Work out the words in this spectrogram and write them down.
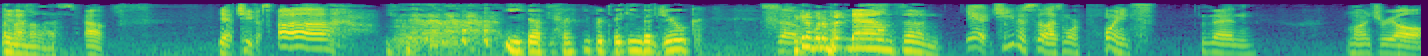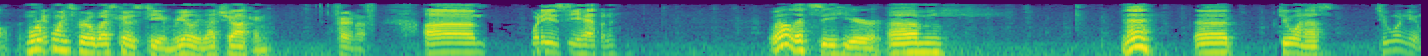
In MLS. Oh. Yeah, Chivas. Uh, yes, thank you for taking the joke. So, Picking up what I'm putting down, son. yeah, Chivas still has more points than Montreal. More Okay, points for a West Coast team, really. That's shocking. Fair enough. Um, what do you see happening? Well, let's see here. Um, nah, uh, 2 1 us. 2 1 you.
